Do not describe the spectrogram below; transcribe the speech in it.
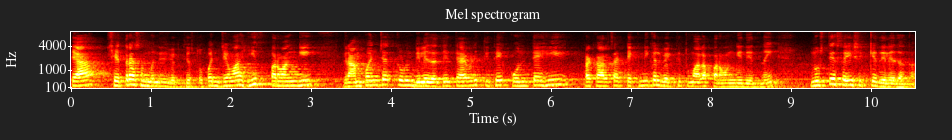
त्या क्षेत्रासंबंधित व्यक्ती असतो. पण जेव्हा हीच परवानगी ग्रामपंचायतकडून दिली जाते त्यावेळी तिथे कोणत्याही प्रकारचा टेक्निकल व्यक्ती तुम्हाला परवानगी देत नाही. नुसते सही शिक्के दिले जातात.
